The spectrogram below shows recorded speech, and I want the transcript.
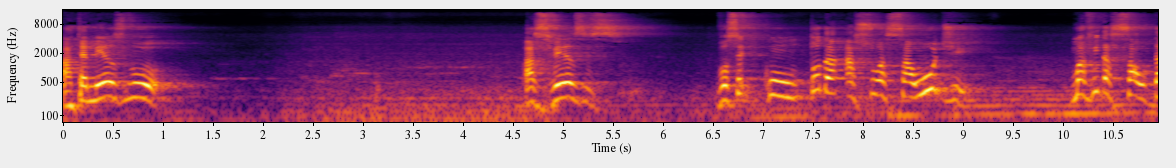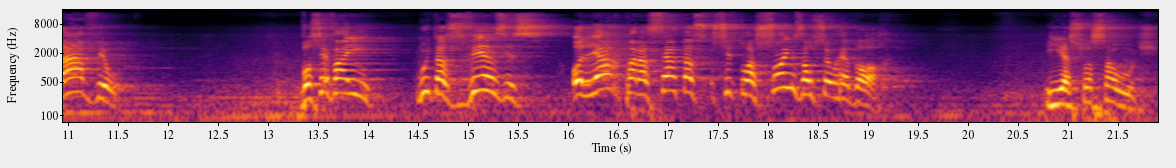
Até mesmo, às vezes, você com toda a sua saúde uma vida saudável, você vai muitas vezes olhar para certas situações ao seu redor e a sua saúde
